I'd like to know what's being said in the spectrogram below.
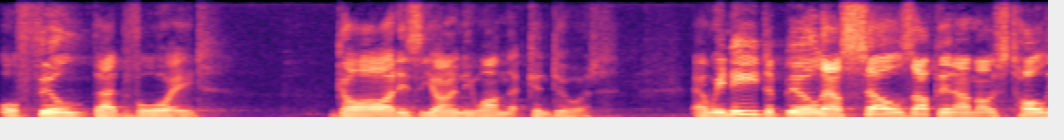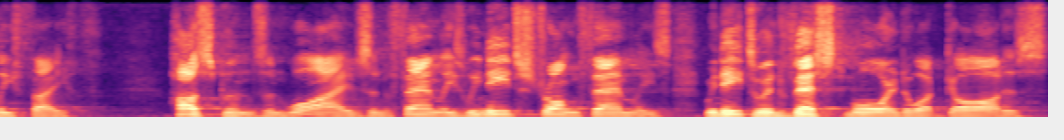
or fill that void. God is the only one that can do it. And we need to build ourselves up in our most holy faith. Husbands and wives and families, we need strong families. We need to invest more into what God is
